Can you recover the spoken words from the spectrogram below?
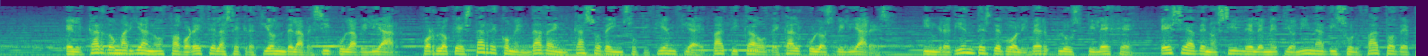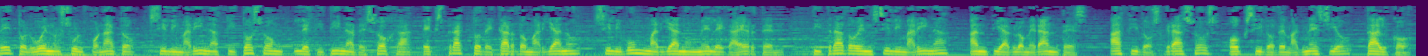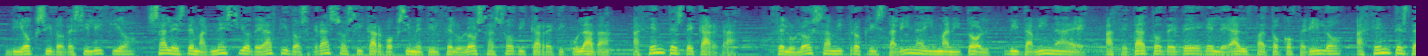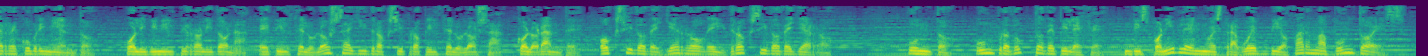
El cardo mariano favorece la secreción de la vesícula biliar, por lo que está recomendada en caso de insuficiencia hepática o de cálculos biliares. Ingredientes de Duoliver Plus Pileje, S-adenosil L-metionina disulfato de p sulfonato, silimarina fitoson, lecitina de soja, extracto de cardo mariano, silibum marianum L-gaerten, titrado en silimarina, antiaglomerantes, ácidos grasos, óxido de magnesio, talco, dióxido de silicio, sales de magnesio de ácidos grasos y carboximetilcelulosa sódica reticulada, agentes de carga celulosa microcristalina y manitol, vitamina E, acetato de DL-alfa-tocoferilo, agentes de recubrimiento, polivinilpirrolidona, etilcelulosa y hidroxipropilcelulosa, colorante, óxido de hierro e hidróxido de hierro. Punto. Un producto de Pileje, disponible en nuestra web biofarma.es.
